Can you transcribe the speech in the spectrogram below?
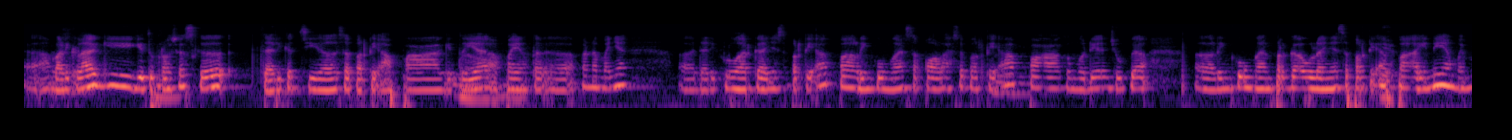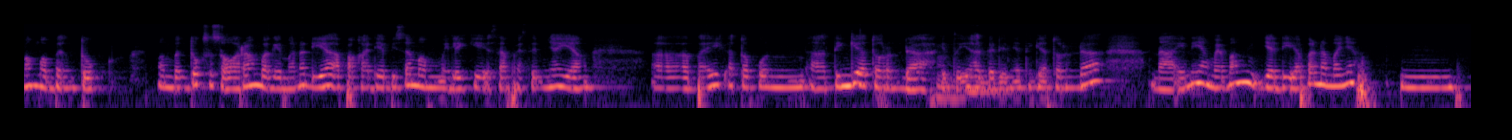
eh, balik lagi gitu proses ke dari kecil seperti apa gitu ya, Nah. apa yang ter- eh, apa namanya eh, dari keluarganya seperti apa, lingkungan sekolah seperti Hmm. apa, kemudian juga eh, lingkungan pergaulannya seperti Iya. apa. Ini yang memang membentuk membentuk seseorang bagaimana dia apakah dia bisa memiliki self esteemnya yang eh, baik ataupun eh, tinggi atau rendah gitu ya Hmm. harga dirinya tinggi atau rendah. Nah ini yang memang jadi apa namanya hmm,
